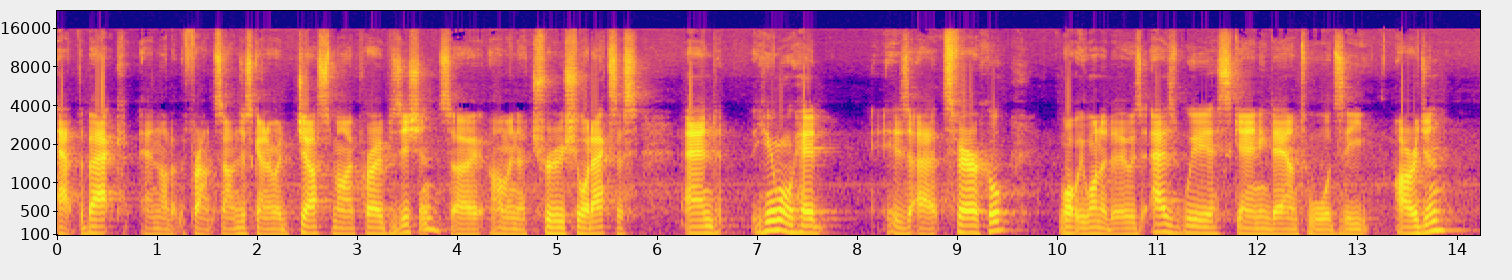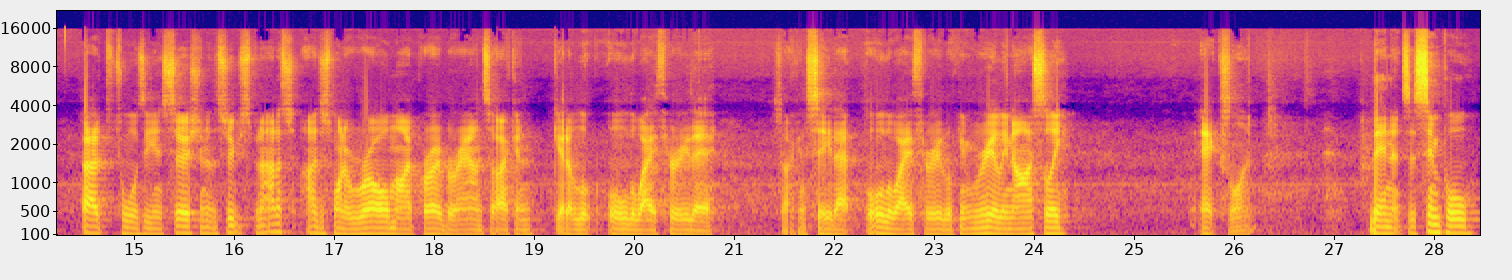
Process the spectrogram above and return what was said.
at the back and not at the front. So I'm just going to adjust my probe position so I'm in a true short axis. And the humeral head is uh, spherical. What we want to do is as we're scanning down towards the origin, uh, towards the insertion of the supraspinatus, I just want to roll my probe around so I can get a look all the way through there. So I can see that all the way through looking really nicely. Excellent. Then it's a simple,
